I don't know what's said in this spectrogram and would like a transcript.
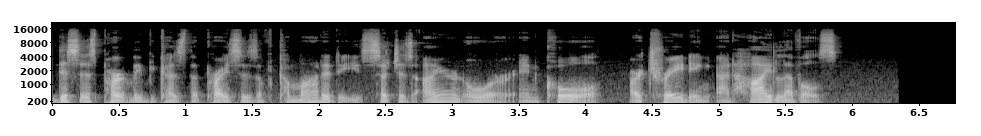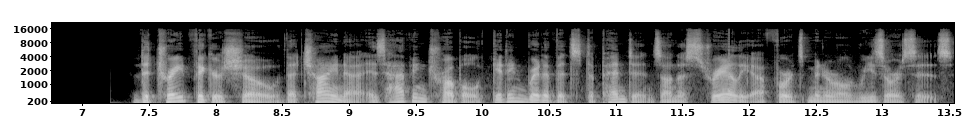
This is partly because the prices of commodities such as iron ore and coal are trading at high levels. The trade figures show that China is having trouble getting rid of its dependence on Australia for its mineral resources.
